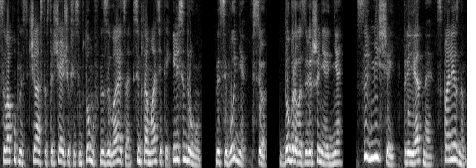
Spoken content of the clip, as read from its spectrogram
Совокупность часто встречающихся симптомов называется симптоматикой или синдромом. На сегодня все. Доброго завершения дня. Совмещай приятное с полезным.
